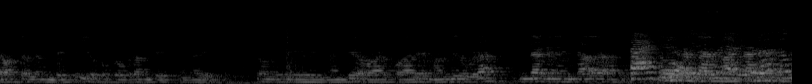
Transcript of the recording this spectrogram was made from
డాక్టర్లను పెట్టి ఈ యొక్క ప్రోగ్రామ్ చేస్తున్నది. సో మీరు మంచిగా వాడుకోవాలి. మందులు కూడా ఇందాక నేను చాలా ఒకసారి మాట్లాడాను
